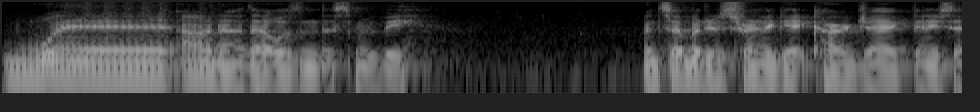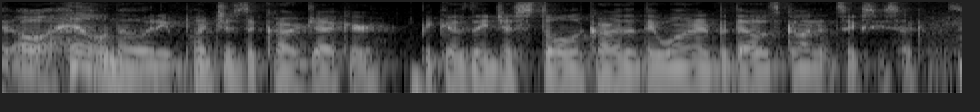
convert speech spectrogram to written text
when. Oh no, that wasn't this movie. When somebody was trying to get carjacked, and he said, "Oh hell no!" and he punches the carjacker because they just stole the car that they wanted, but that was gone in sixty seconds.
